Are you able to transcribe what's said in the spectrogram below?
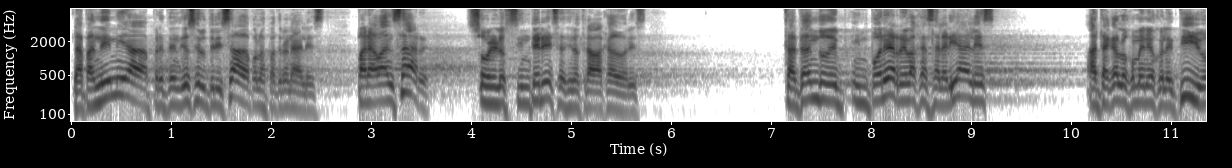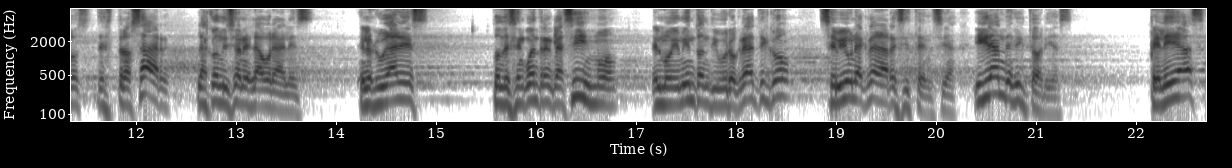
La pandemia pretendió ser utilizada por las patronales para avanzar sobre los intereses de los trabajadores, tratando de imponer rebajas salariales, atacar los convenios colectivos, destrozar las condiciones laborales. En los lugares donde se encuentra el clasismo, el movimiento antiburocrático, se vio una clara resistencia y grandes victorias. Peleas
